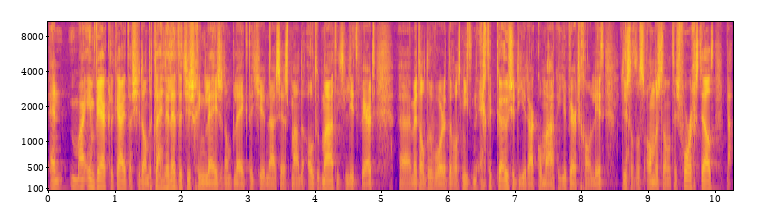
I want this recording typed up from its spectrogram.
En, maar in werkelijkheid, als je dan de kleine lettertjes ging lezen, dan bleek dat je na zes maanden automatisch lid werd. Met andere woorden, er was niet een echte keuze die je daar kon maken. Je werd gewoon lid. Dus dat was anders dan het is voorgesteld. Nou,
